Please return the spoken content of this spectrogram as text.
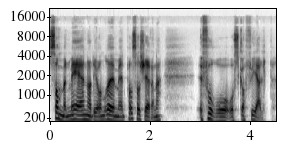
sammen med en av de andre medpassasjerene for å, å skaffe hjelp.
